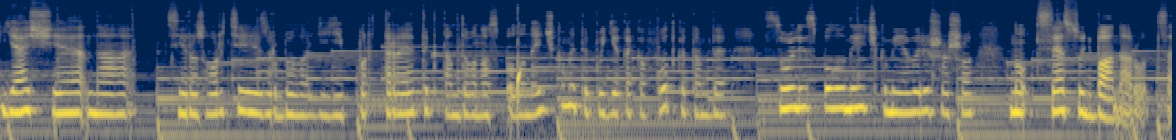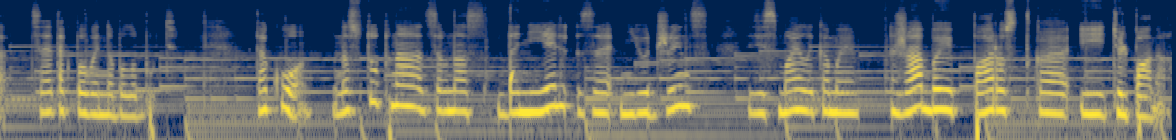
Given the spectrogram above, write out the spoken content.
Я ще на цій розгорті зробила її портретик, там, де вона з полуничками. Типу, є така фотка, там, де солі з полуничками. Я вирішила, що ну, це судьба народ. Це, це так повинно було бути. Так о, наступна це в нас Даніель з New Jeans зі смайликами жаби, паростка і тюльпана.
